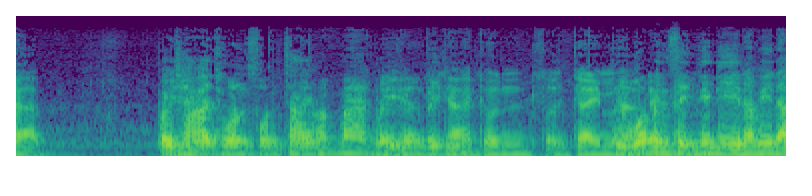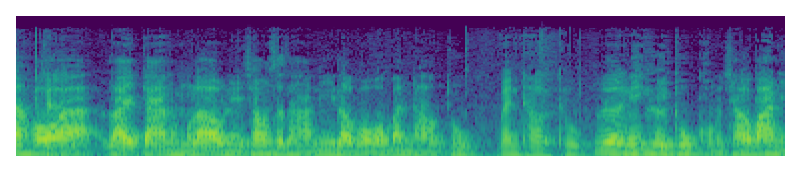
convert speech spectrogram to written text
ครับ ประชาชนสนใจมากๆเลยเรื่องปที่ระชาชนสนใจมากถือว่าเป็นสิ่งที่ดีนะพี่นะเพราะว่ารายการของเราเนี่ยช่องสถานีเราบอกว่าบรรเทาทุกข์บรรเทาทุกข์ เรื่องนี้คือทุกข์ของชาวบ้านจ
